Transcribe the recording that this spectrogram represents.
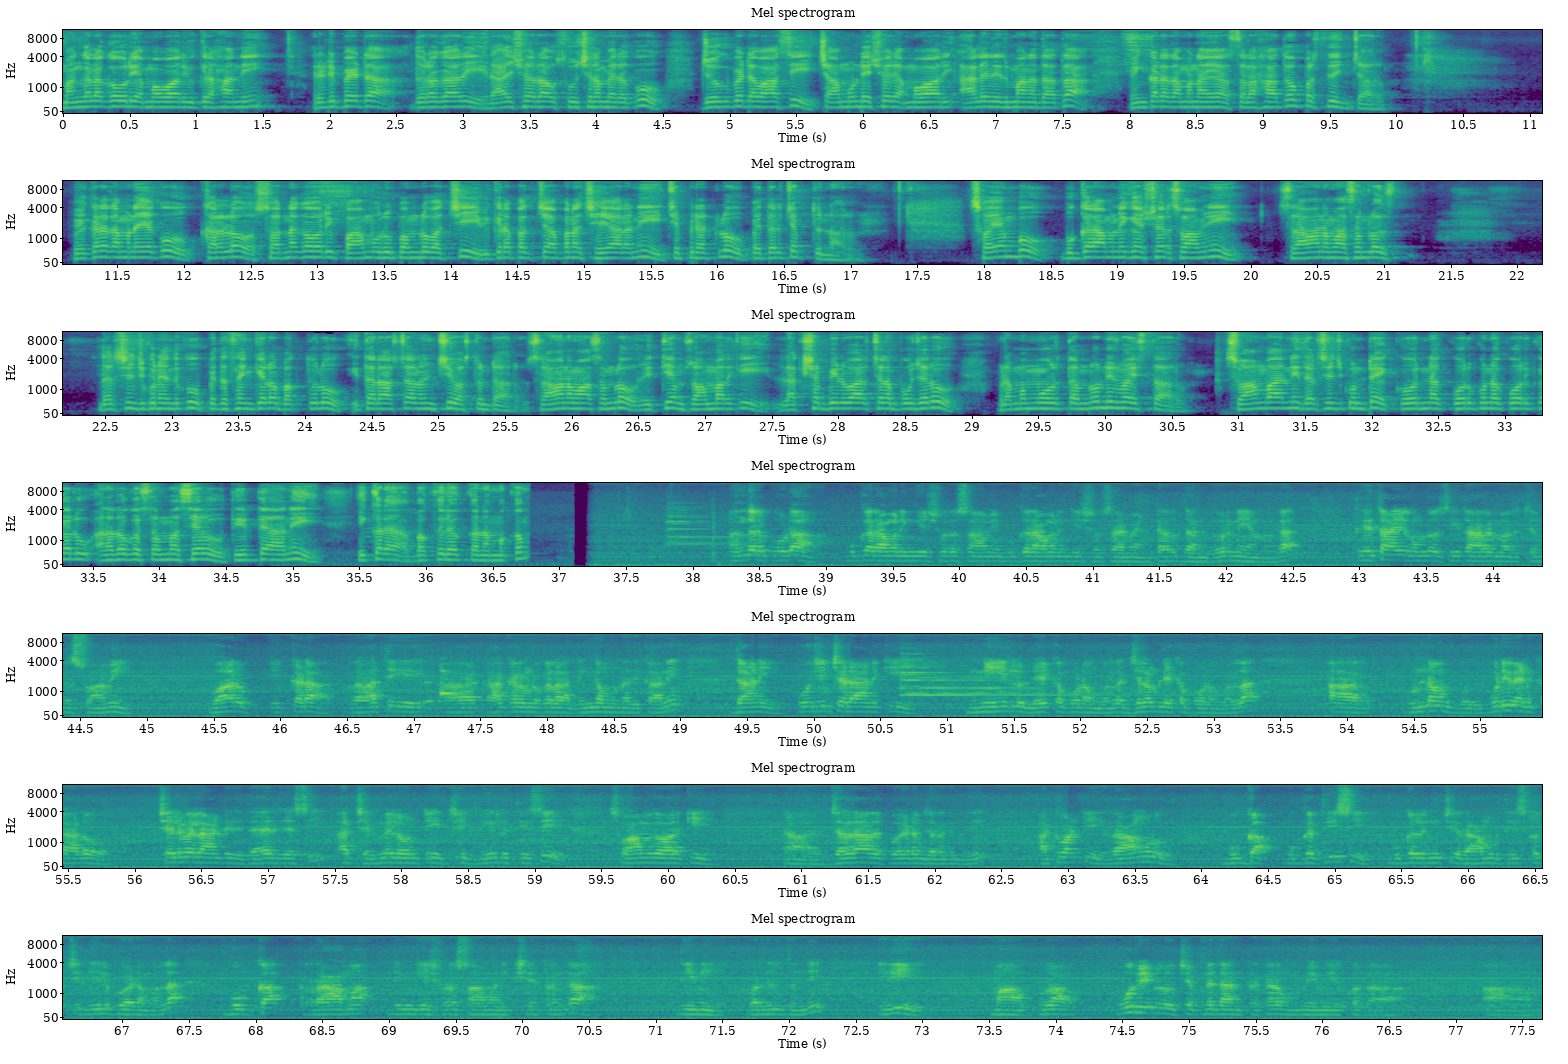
మంగళగౌరి అమ్మవారి విగ్రహాన్ని రెడ్డిపేట దొరగారి రాజేశ్వరరావు సూచన మేరకు జోగుపేట వాసి చాముండేశ్వరి అమ్మవారి ఆలయ నిర్మాణదాత వెంకటరమణయ్య సలహాతో ప్రసిద్ధించారు. వెంకటరమణయ్యకు కలలో స్వర్ణగౌరి పాము రూపంలో వచ్చి విగ్రహ ప్రతిష్టాపన చేయాలని చెప్పినట్లు పెద్దలు చెప్తున్నారు. స్వయంభు బుగ్గరామలింగేశ్వర స్వామిని శ్రావణ మాసంలో దర్శించుకునేందుకు పెద్ద సంఖ్యలో భక్తులు ఇతర రాష్ట్రాల నుంచి వస్తుంటారు. శ్రావణ మాసంలో నిత్యం స్వామివారికి లక్ష బిల్వార్చన పూజలు బ్రహ్మముహూర్తంలో నిర్వహిస్తారు. స్వామివారిని దర్శించుకుంటే కోరిన కోరుకున్న కోరికలు అనారోగ్య సమస్యలు తీరుతాయని ఇక్కడ భక్తుల యొక్క నమ్మకం. అందరూ కూడా బుగ్గరామలింగేశ్వర స్వామి బుగ్గరామలింగేశ్వర స్వామి అంటారు. దాని వివరణ ఏమనగా త్రేతాయుగంలో సీతారామచంద్ర స్వామి వారు ఇక్కడ రాతి ఆకారంలో గల లింగం ఉన్నది కానీ దాన్ని పూజించడానికి నీళ్ళు లేకపోవడం వల్ల జలం లేకపోవడం వల్ల ఆ గుండం గుడి వెనకాలో చెలిమె లాంటిది తయారు చేసి ఆ చెలిమెలోంటి ఇచ్చి నీళ్ళు తీసి స్వామివారికి జలధార పోయడం జరిగింది. అటువంటి రాముడు బుగ్గ బుగ్గ తీసి బుగ్గల నుంచి రాముడు తీసుకొచ్చి నీళ్ళు పోయడం వల్ల బుగ్గ రామ లింగేశ్వర స్వామి క్షేత్రంగా దీని వదిలుతుంది ఇది మా పురా పూర్వీకులు చెప్పిన దాని ప్రకారం మేము ఈ యొక్క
